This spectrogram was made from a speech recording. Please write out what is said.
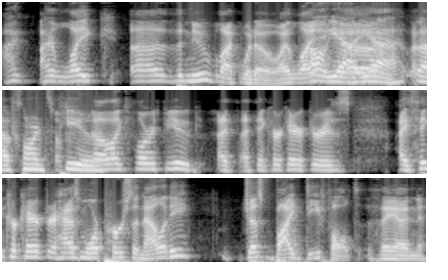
i i like uh the new black widow i like oh yeah, uh, yeah. Uh, Florence Pugh. I like Florence Pugh. I, I think her character is, I think her character has more personality just by default than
